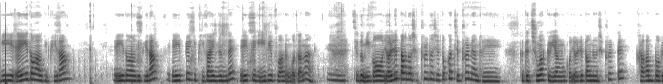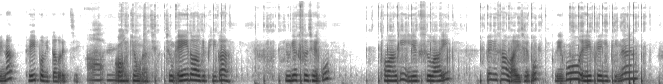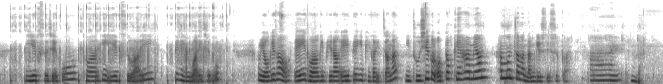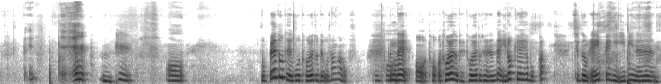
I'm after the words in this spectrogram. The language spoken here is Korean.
이 a 더하기 b랑 a 더하기 b랑 a 빼기 b가 있는데 a 빼기 2b 구하는 거잖아. 네. 지금 이거 연립방정식 풀듯이 똑같이 풀면 돼. 그때 중학교 2학년 거 연립방정식 풀 때 가간법이나 대입법 있다 그랬지. 아, 네. 어, 기억나지? 지금 a 더하기 b가 6x 제곱 더하기 2xy 빼기 4y 제곱 그리고 a 빼기 b는 2x 제곱 더하기 2xy 빼기 6y 제곱 그럼 여기서 a 더하기 b랑 a 빼기 b가 있잖아? 이 두 식을 어떻게 하면 한 문자만 남길 수 있을까? 아, 빼, 음. 어, 뭐 빼도 되고 더해도 되고 상관없어. 더, 근데 어 더, 더해도 돼 더해도 되는데 이렇게 해볼까? 지금 a 빼기 2b는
